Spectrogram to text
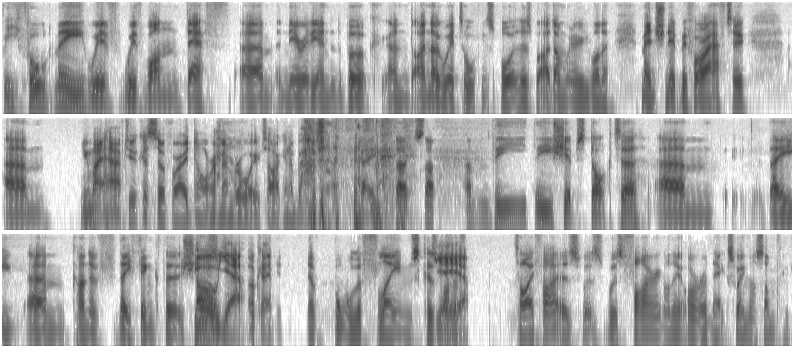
he fooled me with with one death um nearer the end of the book and i know we're talking spoilers but i don't really want to mention it before i have to um you might have to because so far I don't remember what you're talking about. okay so, so um the the ship's doctor um they um kind of they think that she's oh yeah, okay. in a ball of flames because Yeah, one yeah. of TIE fighters was was firing on it or an X-wing or something,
